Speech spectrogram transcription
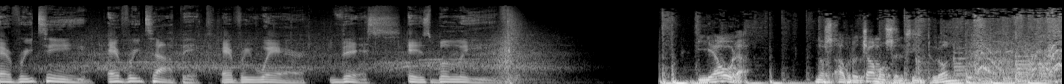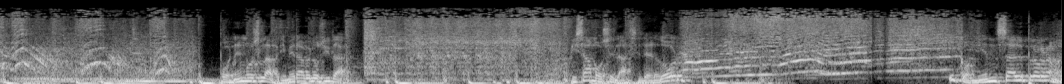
Every team, every topic, everywhere. This is Believe. Y ahora, nos abrochamos el cinturón, ponemos la primera velocidad, pisamos el acelerador y comienza el programa.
